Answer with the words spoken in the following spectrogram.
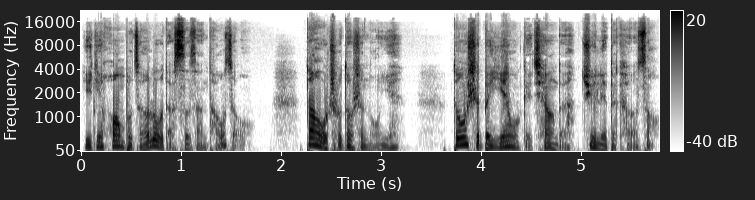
已经慌不择路的四散逃走，到处都是浓烟，都是被烟雾给呛得剧烈的咳嗽。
